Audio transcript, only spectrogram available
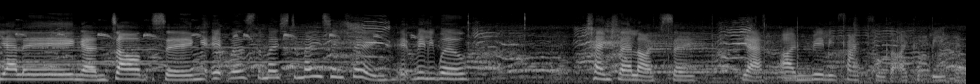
yelling and dancing, it was the most amazing thing. It really will change their life. So yeah, I'm really thankful that I could be here.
